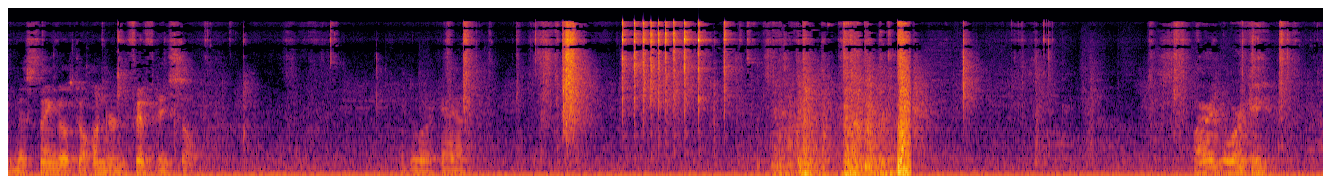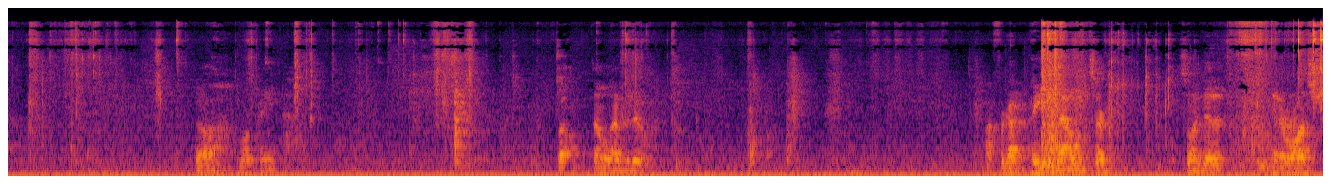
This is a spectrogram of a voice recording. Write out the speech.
And this thing goes to 150, so I'll do what I can. Why aren't you working? Oh, more paint. Well, that'll have to do. I forgot to paint the balancer, so I did it in a rush.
